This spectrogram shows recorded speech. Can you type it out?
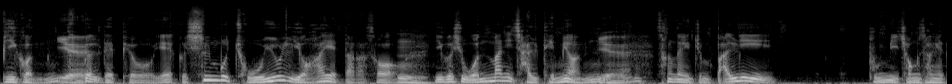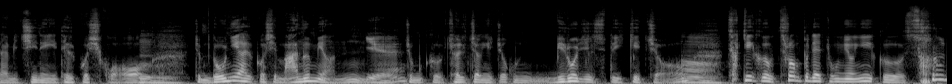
비건 예. 특별 대표의 그 실무 조율 여하에 따라서 음. 이것이 원만히 잘 되면 예. 상당히 좀 빨리 북미 정상회담이 진행이 될 것이고 음. 좀 논의할 것이 많으면 예. 좀그 결정이 조금 미뤄질 수도 있겠죠. 어. 특히 그 트럼프 대통령이 그 서두,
